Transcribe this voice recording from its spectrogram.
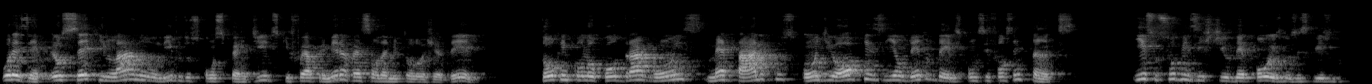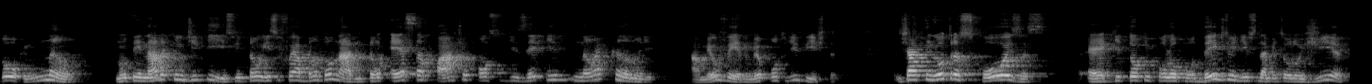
Por exemplo, eu sei que lá no livro dos Contos Perdidos, que foi a primeira versão da mitologia dele, Tolkien colocou dragões metálicos onde orcs iam dentro deles, como se fossem tanques. Isso subsistiu depois dos escritos do Tolkien? Não. Não tem nada que indique isso. Então, isso foi abandonado. Então, essa parte eu posso dizer que não é cânone, a meu ver, do meu ponto de vista. Já tem outras coisas é, que Tolkien colocou desde o início da mitologia,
